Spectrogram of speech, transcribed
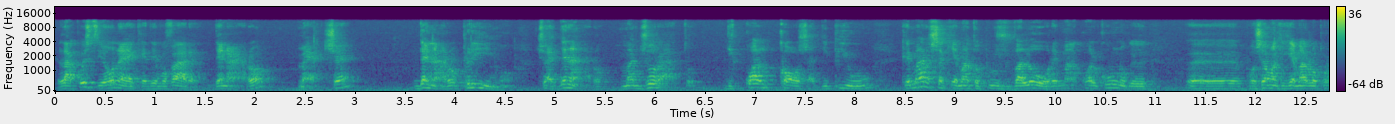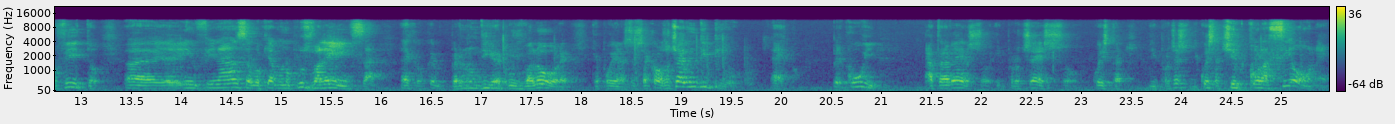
la questione è che devo fare denaro, merce, denaro primo, cioè denaro maggiorato di qualcosa di più che Marx ha chiamato plusvalore, ma qualcuno che eh, possiamo anche chiamarlo profitto, eh, in finanza lo chiamano plusvalenza, ecco, per non dire plusvalore, che poi è la stessa cosa, cioè un di più. Per cui attraverso il processo, questa, il processo di questa circolazione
